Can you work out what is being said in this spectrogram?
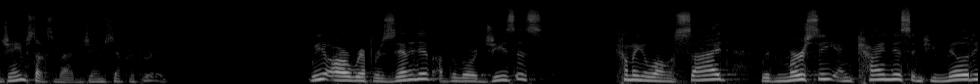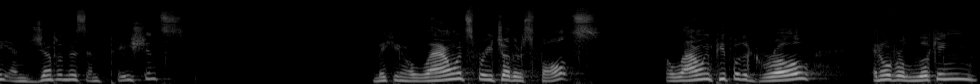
James talks about in James chapter 3. We are representative of the Lord Jesus, coming alongside with mercy and kindness and humility and gentleness and patience, making allowance for each other's faults, allowing people to grow, and overlooking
